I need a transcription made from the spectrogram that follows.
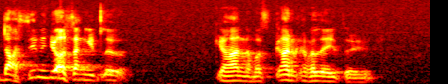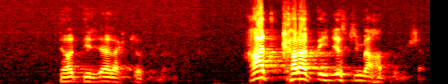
दासीने जेव्हा सांगितलं की हा नमस्कार करायला येतोय तेव्हा तिच्या लक्षात आलं हाच खरा तेजस्वी महापुरुष आहे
